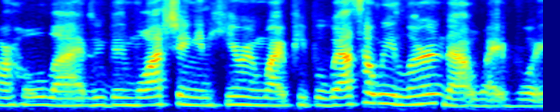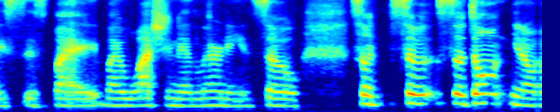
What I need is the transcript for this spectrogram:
our whole lives. We've been watching and hearing white people. That's how we learn that white voice is by by watching and learning. So, so, so, so don't, you know,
